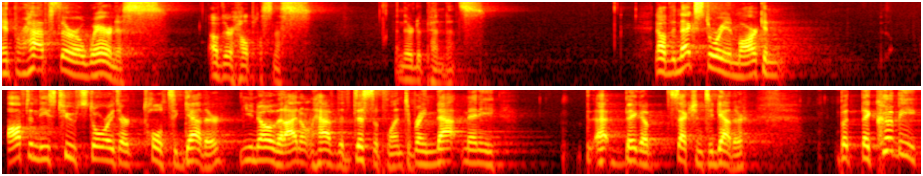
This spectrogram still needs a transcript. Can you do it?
and perhaps their awareness of their helplessness and their dependence. Now, the next story in Mark, and often these two stories are told together. You know that I don't have the discipline to bring that many, that big a section together, but they could be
